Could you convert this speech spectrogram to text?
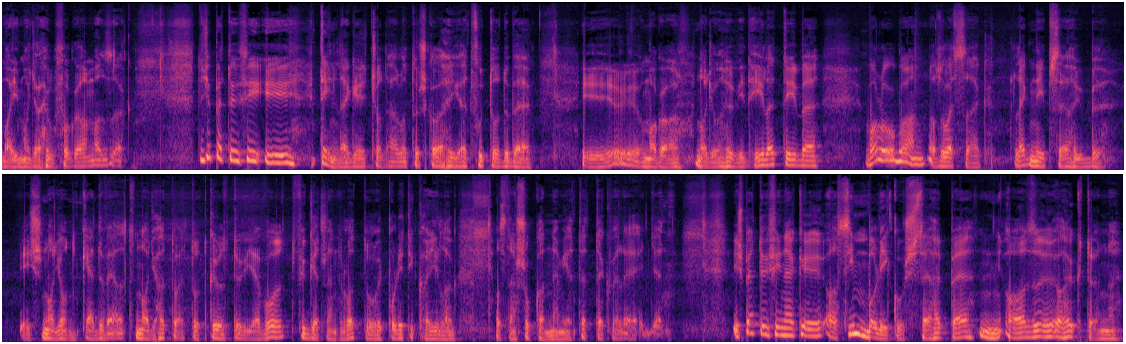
mai magyarul fogalmazzak. De a Petőfi tényleg egy csodálatos karriert futott be maga nagyon rövid életébe. Valóban az ország legnépszerűbb és nagyon kedvelt, nagy hataltott költője volt, függetlenül attól, hogy politikailag aztán sokan nem értettek vele egyen. És Petőfinek a szimbolikus szerepe az a högtön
